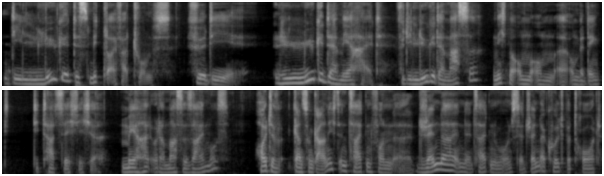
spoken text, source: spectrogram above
die Lüge des Mitläufertums, für die Lüge der Mehrheit, für die Lüge der Masse, nicht mehr um, um äh, unbedingt die tatsächliche Mehrheit oder Masse sein muss, Heute ganz und gar nicht in Zeiten von äh, Gender, in den Zeiten, wo uns der Genderkult bedroht,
